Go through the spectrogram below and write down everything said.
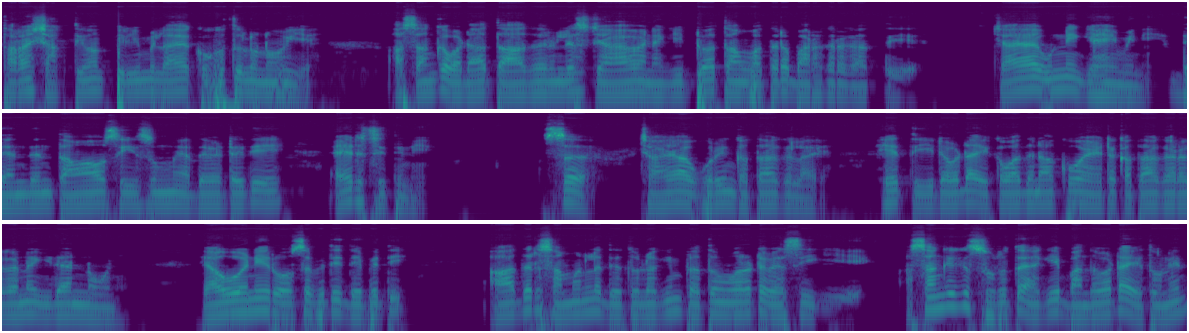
තරම් ශක්තිමත් පිරිමිලාය කොහොතුළු නොවිය. අසංක වඩාත් ආදරණ ලෙස ඡායාව නැගිට්ටුවා තම වතර බර කරගත්තේය. ඡායාව උන්නේ ගැහිමිනි. දැන් දැන් තමාව සීසුම් ඇද වැටෙදී ඇයට සිතිනි. සර් ඡායා උගරින් කතා කළාය. ඒත් ඊට වඩා එක වදනක් හෝ ඇයට කතා කරගන්න ඉඩන්න ඕනි. යෞවනයේ රෝසපිති දෙපෙති ආදර සමනල දෙතුලකින් ප්‍රථම වරට වැසී ගියේ. අසංගික සුරත ඇගේ බඳවට එතුනෙන්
